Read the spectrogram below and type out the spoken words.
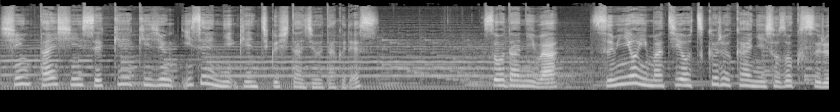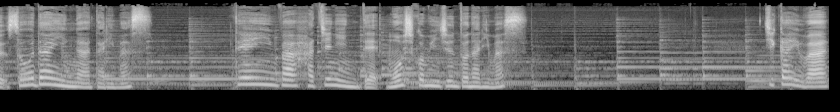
新耐震設計基準以前に建築した住宅です。相談には住みよい町を作る会に所属する相談員が当たります。定員は8人で申し込み順となります。次回は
